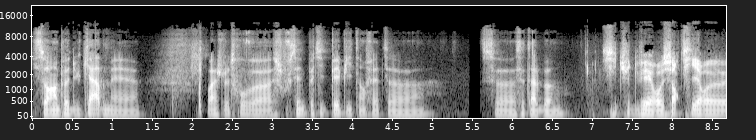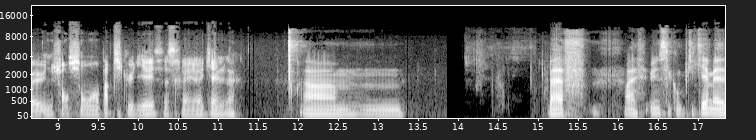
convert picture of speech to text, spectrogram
qui sort un peu du cadre, mais ouais, je le trouve, je trouve que c'est une petite pépite en fait, cet album. Si tu devais ressortir une chanson en particulier, ce serait laquelle? Bah, ouais, une c'est compliqué, mais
